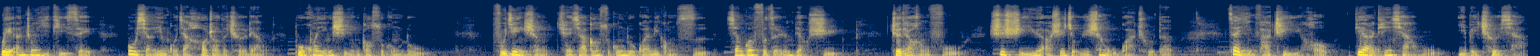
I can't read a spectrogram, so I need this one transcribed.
未安装 ETC、不响应国家号召的车辆不欢迎使用高速公路。福建省泉厦高速公路管理公司相关负责人表示，这条横幅是十一月二十九日上午挂出的，在引发质疑后，第二天下午已被撤下。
